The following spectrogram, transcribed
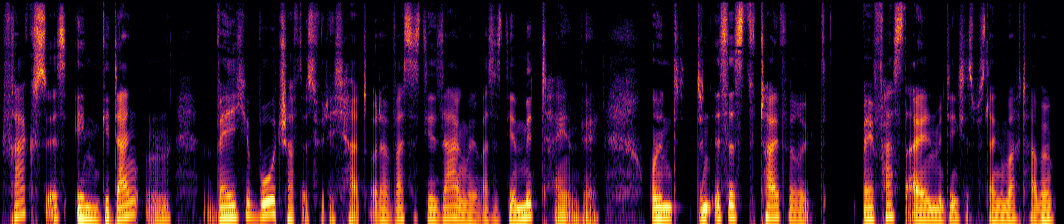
fragst du es in Gedanken, welche Botschaft es für dich hat oder was es dir sagen will, was es dir mitteilen will. Und dann ist es total verrückt. Bei fast allen, mit denen ich das bislang gemacht habe,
